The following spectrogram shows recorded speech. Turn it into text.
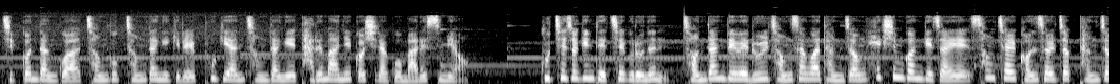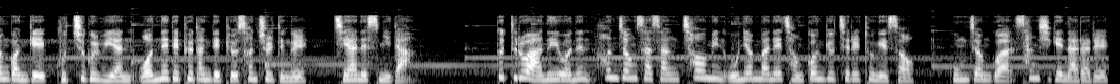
집권당과 전국 정당이기를 포기한 정당의 다름 아닐 것이라고 말했으며 구체적인 대책으로는 전당대회 룰 정상화 당정 핵심 관계자의 성찰 건설적 당정 관계 구축을 위한 원내대표 당대표 선출 등을 제안했습니다. 끝으로 안 의원은 헌정사상 처음인 5년 만에 정권 교체를 통해서 공정과 상식의 나라를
